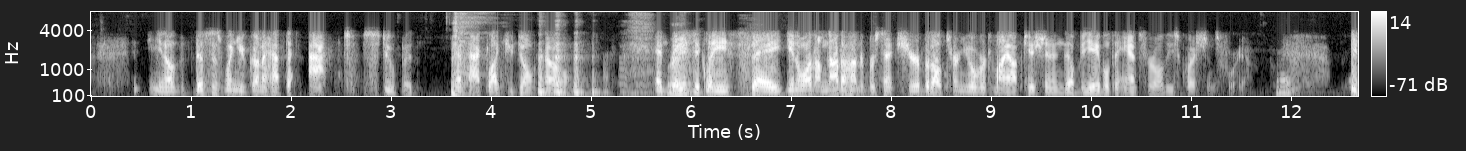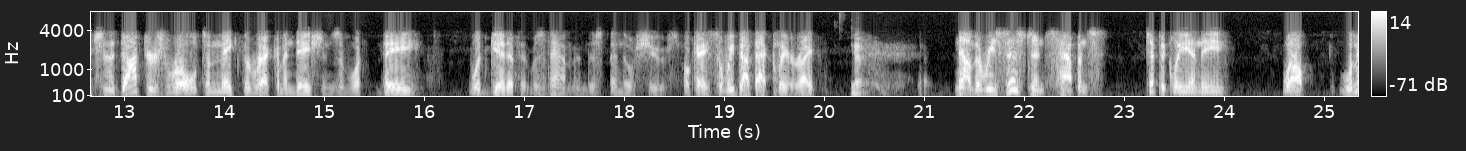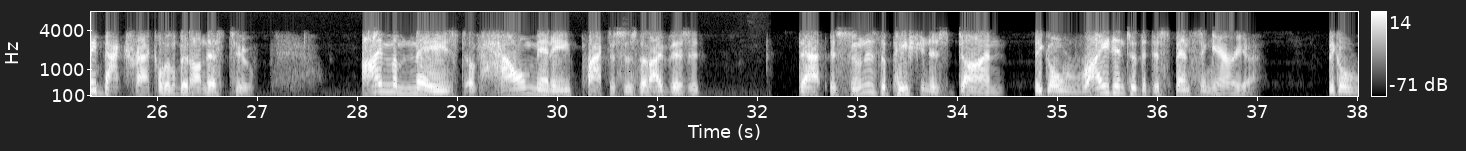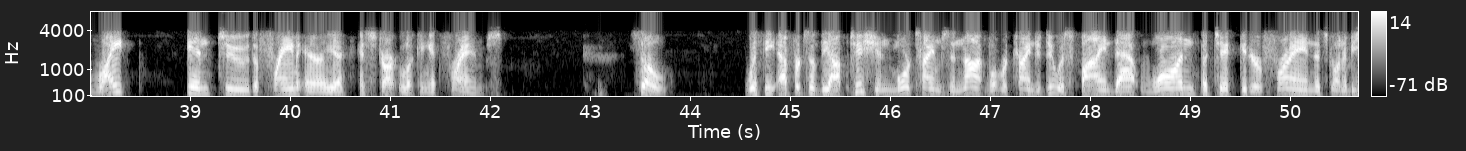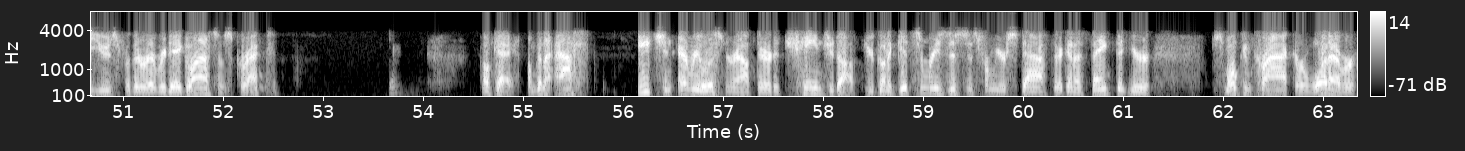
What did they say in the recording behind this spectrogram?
you know, this is when you're going to have to act stupid and act like you don't know. and right. basically say, you know what, I'm not 100% sure, but I'll turn you over to my optician and they'll be able to answer all these questions for you. Right. It's the doctor's role to make the recommendations of what they would get if it was them in, this, in those shoes. Okay, so we've got that clear, right? Yep. Now, the resistance happens typically in the, well, let me backtrack a little bit on this too. I'm amazed of how many practices that I visit that as soon as the patient is done, they go right into the dispensing area. They go right into the frame area and start looking at frames. So with the efforts of the optician, more times than not, what we're trying to do is find that one particular frame that's going to be used for their everyday glasses, correct? Okay, I'm going to ask each and every listener out there to change it up. You're going to get some resistance from your staff. They're going to think that you're smoking crack or whatever,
